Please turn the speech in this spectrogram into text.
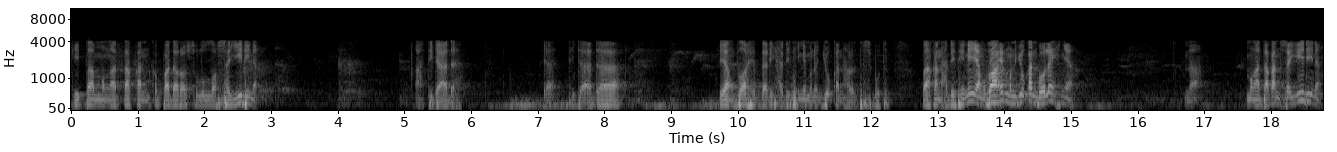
kita mengatakan kepada Rasulullah Sayyidina? Ah, tidak ada. Ya, tidak ada yang zahir dari hadis ini menunjukkan hal tersebut. Bahkan hadis ini yang zahir menunjukkan bolehnya. Nah, mengatakan sayyidina.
